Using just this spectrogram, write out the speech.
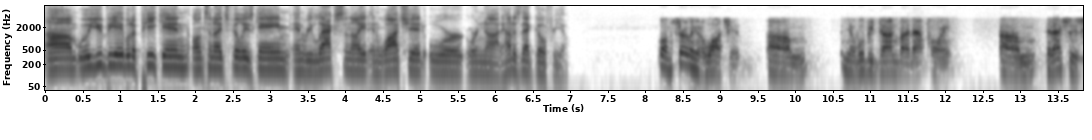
Um, will you be able to peek in on tonight's Phillies game and relax tonight and watch it, or or not? How does that go for you? Well, I'm certainly going to watch it. Um, you know, we'll be done by that point. Um, it actually is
